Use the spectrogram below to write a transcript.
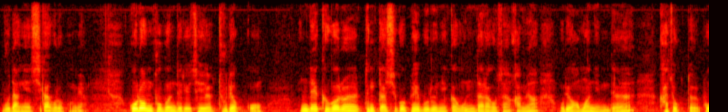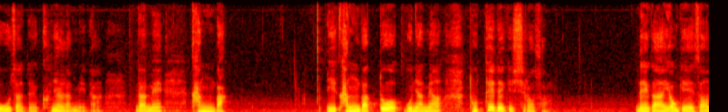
무당의 시각으로 보면. 그런 부분들이 제일 두렵고 근데 그거를 등 따시고 배부르니까 온다라고 생각하면 우리 어머님들, 가족들, 보호자들 큰일 납니다. 그 다음에 강박. 이 강박도 뭐냐면 도태되기 싫어서 내가 여기에서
